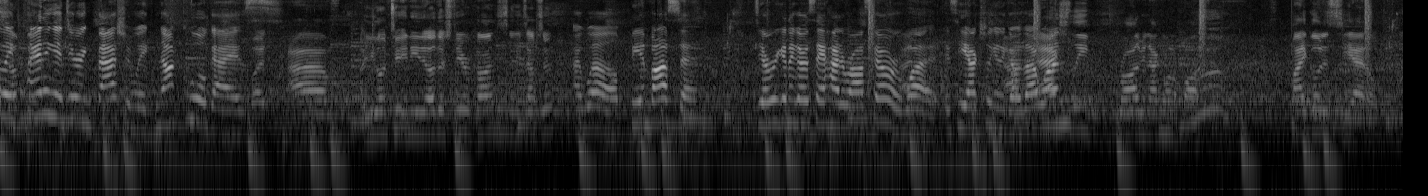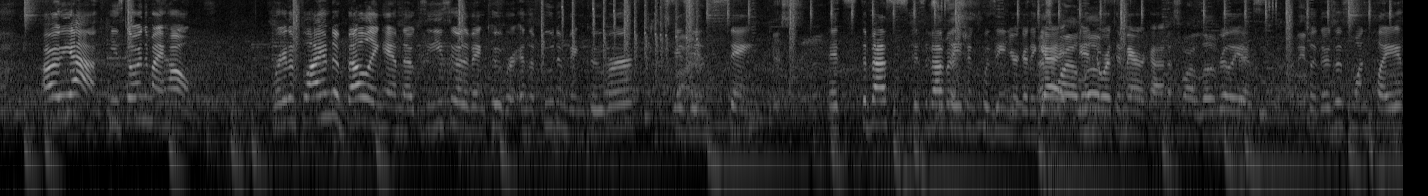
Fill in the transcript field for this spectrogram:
Literally planning it during Fashion Week. Not cool, guys. But um, are you going to any of the other SneakerCons anytime soon? I will be in Boston. So are we gonna go say hi to Roscoe or what? Is he actually gonna go I'm that one? Actually, probably not going to Boston. Might go to Seattle. Oh yeah, he's going to my home. We're gonna fly him to Bellingham though, because he used to go to Vancouver, and the food in Vancouver is insane. It's the best. It's the best. Asian cuisine you're gonna That's why I get in North America. that's why I love It really is. Vancouver. I mean- So there's this one place.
